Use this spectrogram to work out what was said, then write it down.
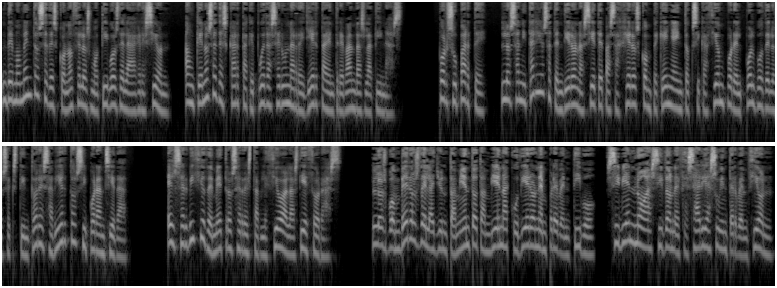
De momento se desconoce los motivos de la agresión, aunque no se descarta que pueda ser una reyerta entre bandas latinas. Por su parte, los sanitarios atendieron a siete pasajeros con pequeña intoxicación por el polvo de los extintores abiertos y por ansiedad. El servicio de metro se restableció a las 10 horas. Los bomberos del ayuntamiento también acudieron en preventivo, si bien no ha sido necesaria su intervención,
